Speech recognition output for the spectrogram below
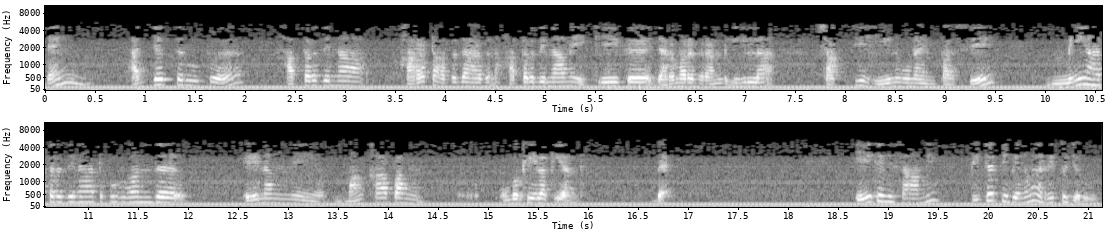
දැන් අජ්ජත් රූප හතර දෙනා කරට අත දාගෙන හතර දෙනාම එක එක ජරමර කරන්න ගිහිල්ලා ශක්තිය හීන වුණායින් පස්සේ මේ හතර දෙනාට පුළුවන්ද එහෙනම් මේ මං කාපන් උඹ කියලා කියන්න බෑ. ඒක නිසා මේ පිට තිබෙනවා ඍතුජ රූප.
